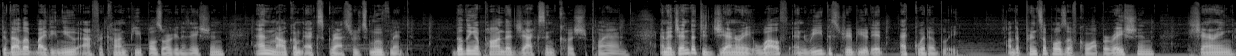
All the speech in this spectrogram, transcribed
developed by the New Afrikan Peoples Organization and Malcolm X grassroots movement, building upon the Jackson Kush Plan, an agenda to generate wealth and redistribute it equitably on the principles of cooperation, sharing,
